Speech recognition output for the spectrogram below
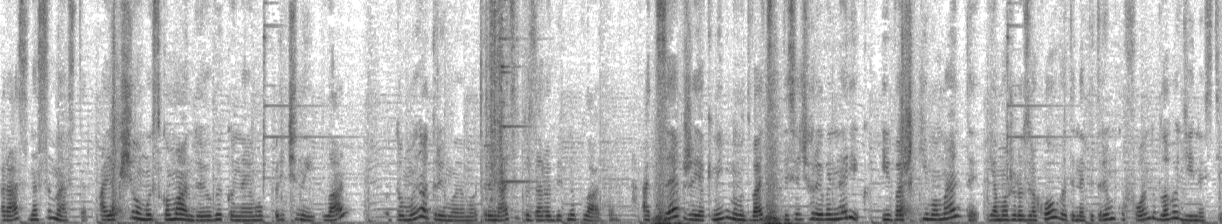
раз на семестр. А якщо ми з командою виконаємо річний план, то ми отримуємо 13 заробітну плату. А це вже як мінімум 20 тисяч гривень на рік. І важкі моменти я можу розраховувати на підтримку фонду благодійності,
